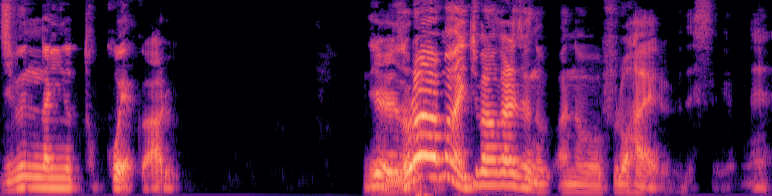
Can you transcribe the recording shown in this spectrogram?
自分なりの特効薬ある？い。いやいや、それはまあ一番わかりやすいの、あの、風呂入るですよね。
